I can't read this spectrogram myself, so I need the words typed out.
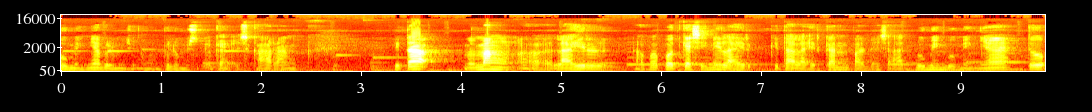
boomingnya belum belum kayak sekarang kita memang eh, lahir apa podcast ini lahir kita lahirkan pada saat booming boomingnya itu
